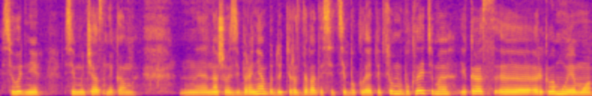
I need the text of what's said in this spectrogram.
Сьогодні всім учасникам нашого зібрання будуть роздаватися ці буклети. В цьому буклеті ми якраз е, рекламуємо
